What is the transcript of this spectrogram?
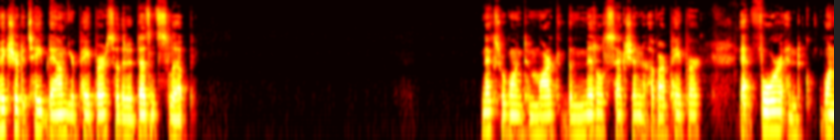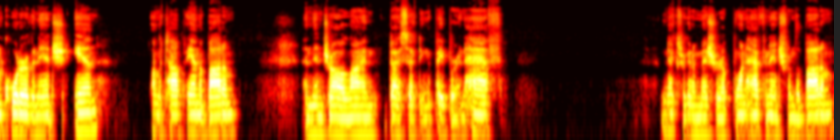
Make sure to tape down your paper so that it doesn't slip. Next we're going to mark the middle section of our paper at four and one quarter of an inch in on the top and the bottom and then draw a line dissecting the paper in half. Next we're going to measure up one half an inch from the bottom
